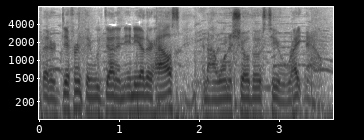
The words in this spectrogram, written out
that are different than we've done in any other house, and I want to show those to you right now.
